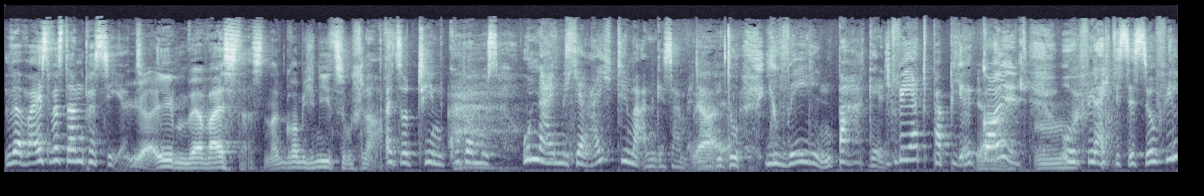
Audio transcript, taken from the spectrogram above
Wer weiß, was dann passiert. Ja, eben, wer weiß das? Und dann komme ich nie zum Schlaf. Also Tim Cooper muss unheimliche Reichtümer angesammelt Ja, haben. ja. Du, Juwelen, Bargeld, Wertpapiere, Ja. Gold. Oh, vielleicht ist es so viel,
